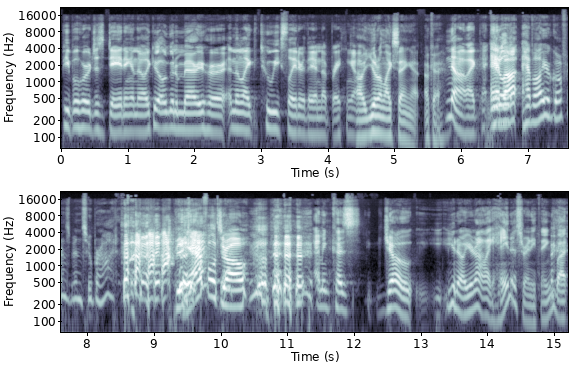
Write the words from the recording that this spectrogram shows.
people who are just dating and they're like, "Yeah, I'm gonna marry her," and then like two weeks later they end up breaking up. Oh, you don't like saying it. Okay. no, like have it'll- all, have all your girlfriends been super hot? Be careful, Joe. I mean, because Joe, y- you know, you're not like heinous or anything, but what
